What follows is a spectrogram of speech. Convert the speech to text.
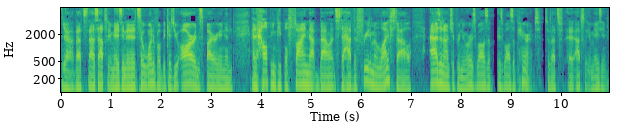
Yeah, that's that's absolutely amazing, and it's so wonderful because you are inspiring and and helping people find that balance to have the freedom and lifestyle as an entrepreneur as well as a, as well as a parent. So that's uh, absolutely amazing.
